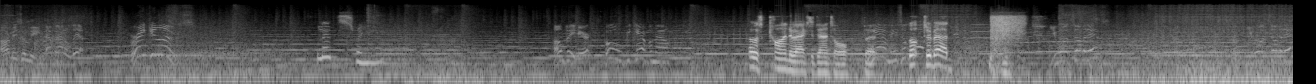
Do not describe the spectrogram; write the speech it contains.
Army's elite. How about a lift? Break it loose. Let's swing. Humvee here. Oh, be careful now. That was kind of accidental, but enemy's not too bad. You want some of this? You want some of this?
